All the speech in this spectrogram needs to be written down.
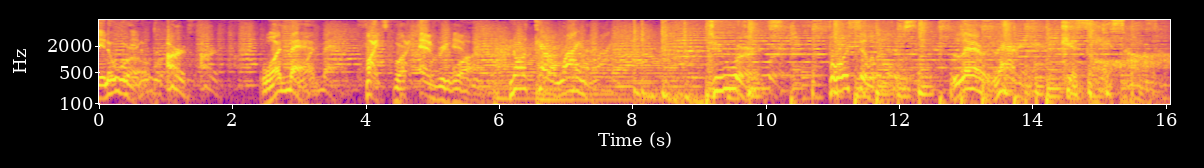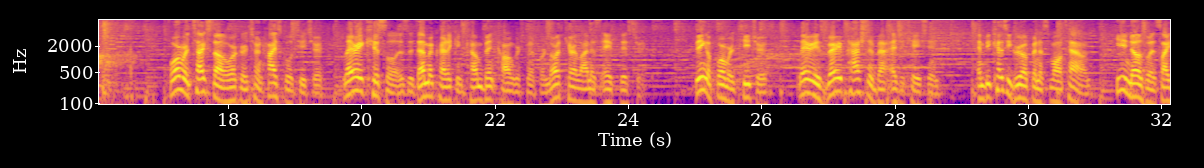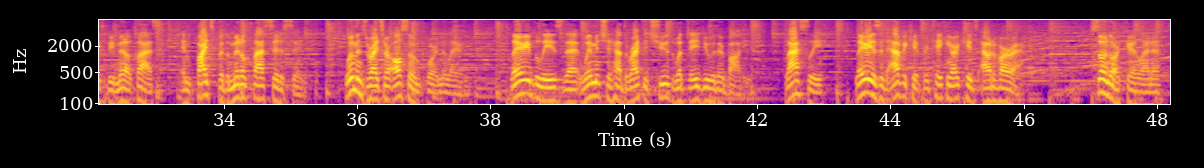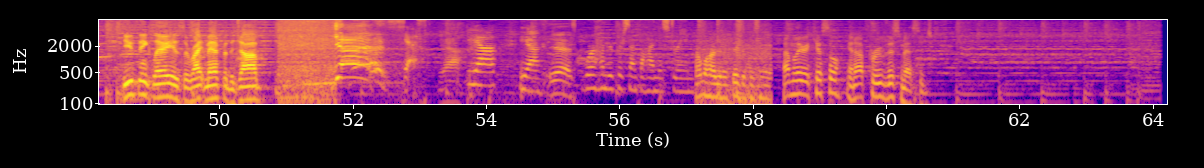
In a world, Earth, one man fights for everyone. North Carolina. Two words, four syllables. Larry, Larry, Kissell. Former textile worker turned high school teacher, Larry Kissell is the Democratic incumbent congressman for North Carolina's 8th District. Being a former teacher, Larry is very passionate about education, and because he grew up in a small town, he knows what it's like to be middle class and fights for the middle class citizen. Women's rights are also important to Larry. Larry believes that women should have the right to choose what they do with their bodies. Lastly, Larry is an advocate for taking our kids out of Iraq. So, North Carolina, do you think Larry is the right man for the job? Yes! Yes. Yeah. Yeah. Yeah, Yes. we're 100% behind this dream. I'm 150%. I'm Larry Kissell, and I approve this message.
